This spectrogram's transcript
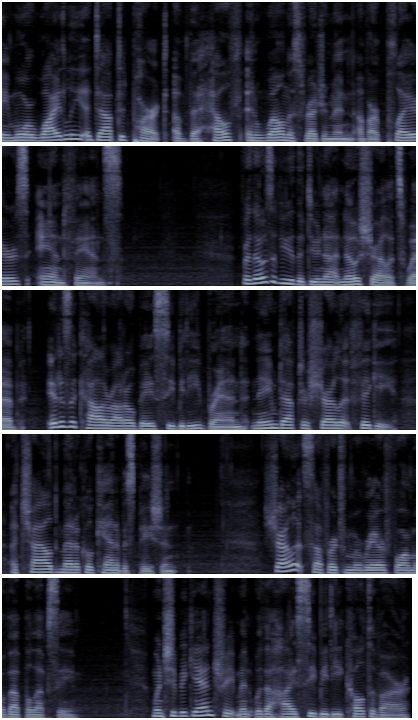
a more widely adopted part of the health and wellness regimen of our players and fans. For those of you that do not know Charlotte's Web, it is a Colorado based CBD brand named after Charlotte Figi, a child medical cannabis patient. Charlotte suffered from a rare form of epilepsy. When she began treatment with a high CBD cultivar,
